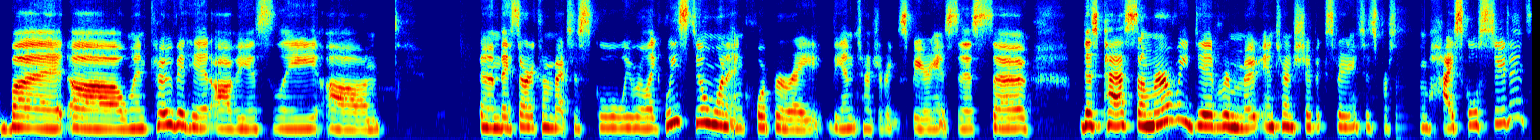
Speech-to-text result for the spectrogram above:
But uh, when COVID hit, obviously, um, and they started coming back to school, we were like, we still want to incorporate the internship experiences. So this past summer, we did remote internship experiences for some high school students.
